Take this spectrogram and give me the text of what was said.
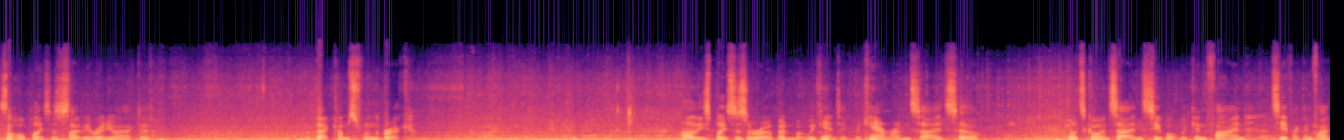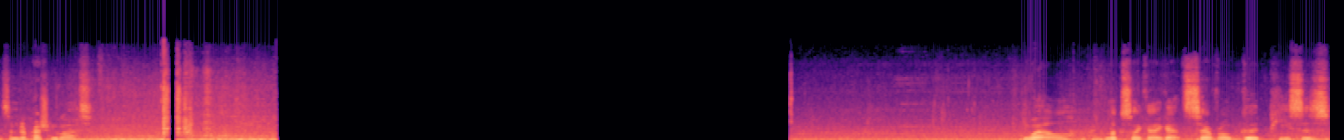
So the whole place is slightly radioactive. But that comes from the brick. A lot of these places are open, but we can't take the camera inside, so let's go inside and see what we can find. See if I can find some depression glass. Well, it looks like I got several good pieces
